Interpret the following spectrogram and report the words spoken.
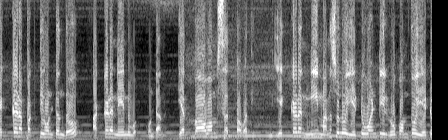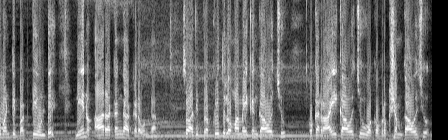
ఎక్కడ భక్తి ఉంటుందో అక్కడ నేను ఉంటాను. యద్భావం సద్భవతి. ఎక్కడ నీ మనసులో ఎటువంటి రూపంతో ఎటువంటి భక్తి ఉంటే నేను ఆ రకంగా అక్కడ ఉంటాను. సో అది ప్రకృతిలో మమేకం కావచ్చు ఒక రాయి కావచ్చు ఒక వృక్షం కావచ్చు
